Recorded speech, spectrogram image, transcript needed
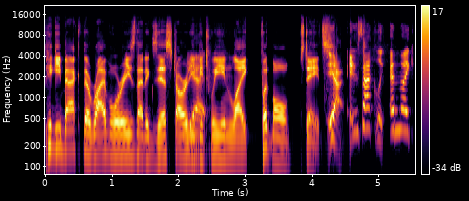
piggyback the rivalries that exist already Yeah. between like football states. Yeah, exactly. And like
